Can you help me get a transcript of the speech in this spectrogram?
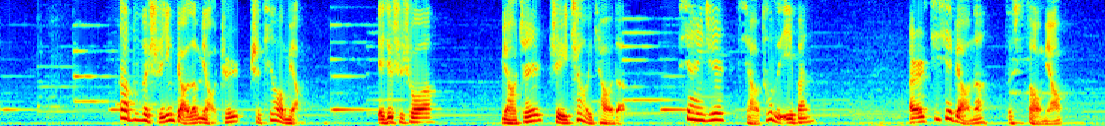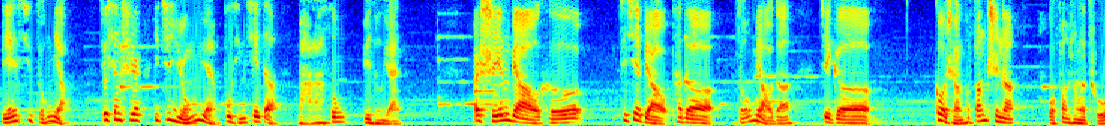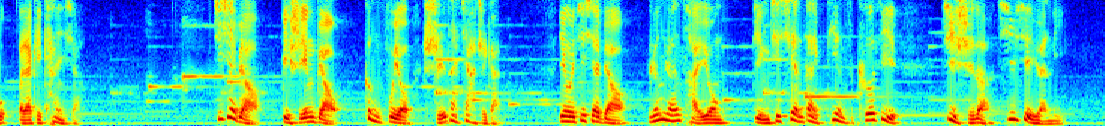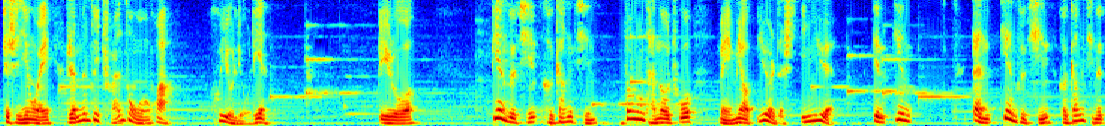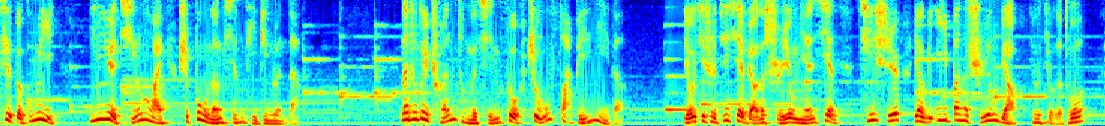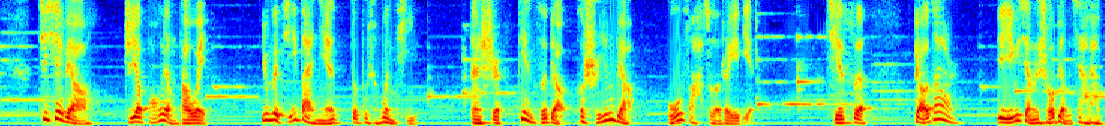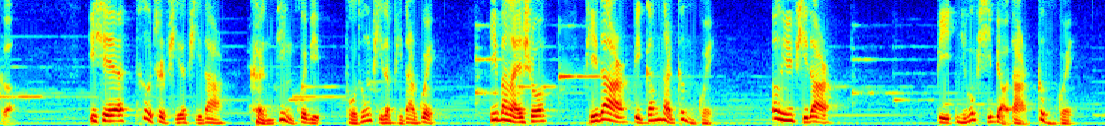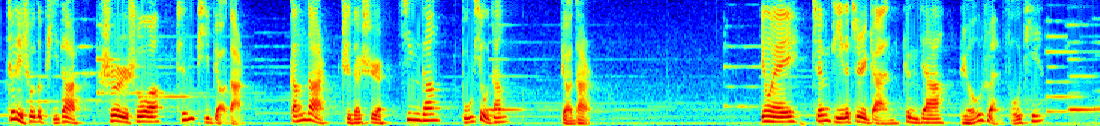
大部分石英表的秒针是跳秒，也就是说，秒针是一跳一跳的，像一只小兔子一般；而机械表呢，则是扫描，连续走秒，就像是一只永远不停歇的马拉松运动员。而石英表和机械表，它的走秒的这个过程和方式呢，我放上了图，大家可以看一下。机械表比石英表更富有时代价值感，因为机械表仍然采用摒弃现代电子科技计时的机械原理，这是因为人们对传统文化会有留恋，比如。电子琴和钢琴都能弹奏出美妙悦耳的音乐，电电，但电子琴和钢琴的制作工艺、音乐情怀是不能相提并论的。那种对传统的情愫是无法比拟的，尤其是机械表的使用年限，其实要比一般的石英表要久得多。机械表只要保养到位，用个几百年都不成问题。但是电子表和石英表无法做到这一点。其次，表带儿也影响着手表的价格。一些特制皮的皮带肯定会比普通皮的皮带贵。一般来说，皮带儿比钢带儿更贵。鳄鱼皮带儿比牛皮表带儿更贵。这里说的皮带儿是说真皮表带儿，钢带儿指的是金刚。不锈钢表带儿，因为真皮的质感更加柔软服帖，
